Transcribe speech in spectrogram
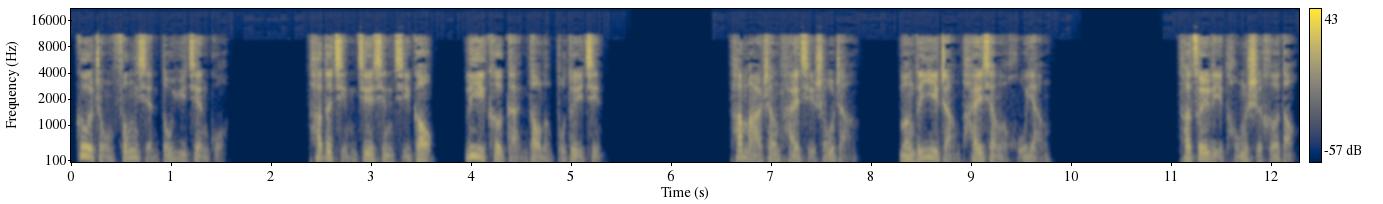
各种风险都遇见过，他的警戒性极高，立刻感到了不对劲。他马上抬起手掌，猛地一掌拍向了胡杨。他嘴里同时喝道：“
